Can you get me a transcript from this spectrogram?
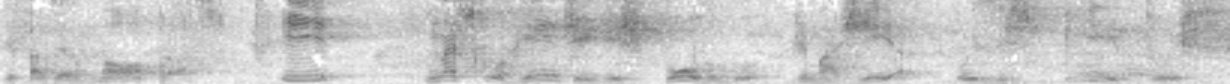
De fazer o mal ao próximo. E nas correntes de expurgo de magia, os espíritos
